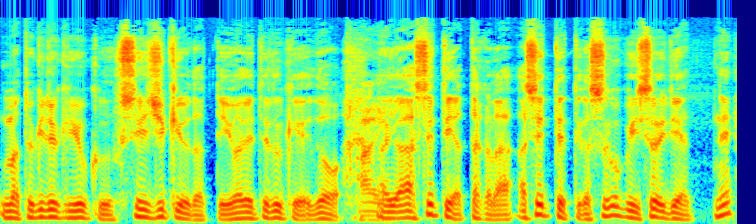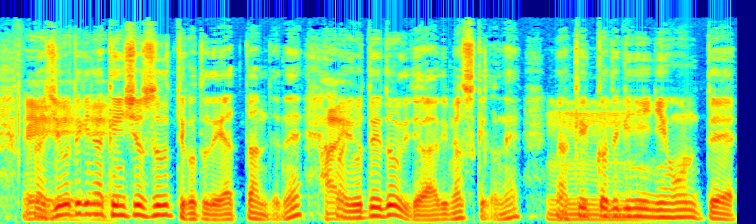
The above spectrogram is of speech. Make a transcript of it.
まあ、時々よく不正受給だって言われてるけれど、はい、焦ってやったから、焦ってっていうか、すごく急いでやってね、まあ、事後的な検証するってことでやったんでね、まあ、予定通りではありますけどね、結果的に日本って、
